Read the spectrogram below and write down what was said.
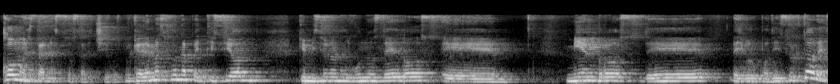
cómo están estos archivos, porque además fue una petición que me hicieron algunos de los eh, miembros del grupo de instructores.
